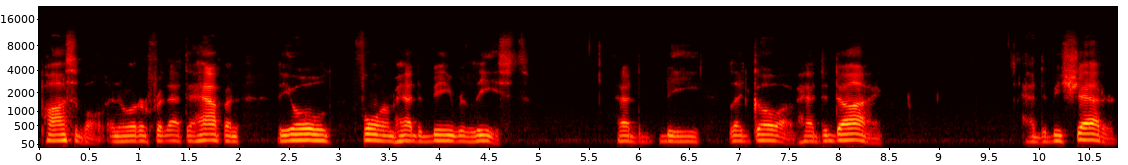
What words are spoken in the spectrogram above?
possible. In order for that to happen, the old form had to be released, had to be let go of, had to die, had to be shattered.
